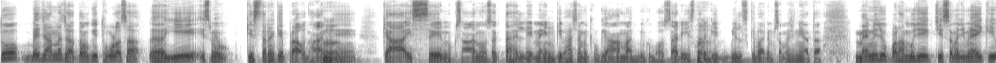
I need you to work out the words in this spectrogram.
तो मैं जानना चाहता हूँ कि थोड़ा सा ये इसमें किस तरह के प्रावधान हम्म। हैं क्या इससे नुकसान हो सकता है लेमैन की भाषा में क्योंकि आम आदमी को बहुत सारे इस तरह हम्म। के बिल्स के बारे में समझ नहीं आता मैंने जो पढ़ा मुझे एक चीज़ समझ में आई कि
